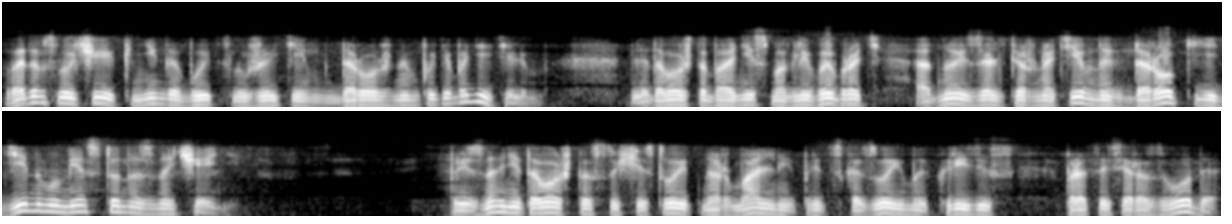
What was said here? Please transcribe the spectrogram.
В этом случае книга будет служить им дорожным путеводителем, для того, чтобы они смогли выбрать одну из альтернативных дорог к единому месту назначения. Признание того, что существует нормальный предсказуемый кризис в процессе развода,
